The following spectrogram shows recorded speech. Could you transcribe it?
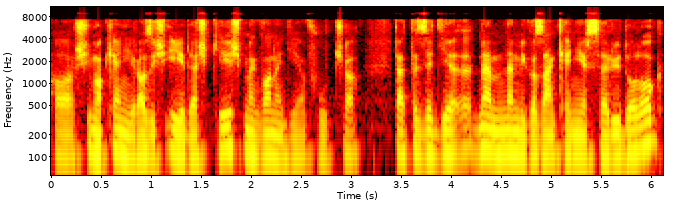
a sima kenyér az is édeskés, meg van egy ilyen furcsa. Tehát ez egy nem, nem igazán kenyérszerű dolog,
